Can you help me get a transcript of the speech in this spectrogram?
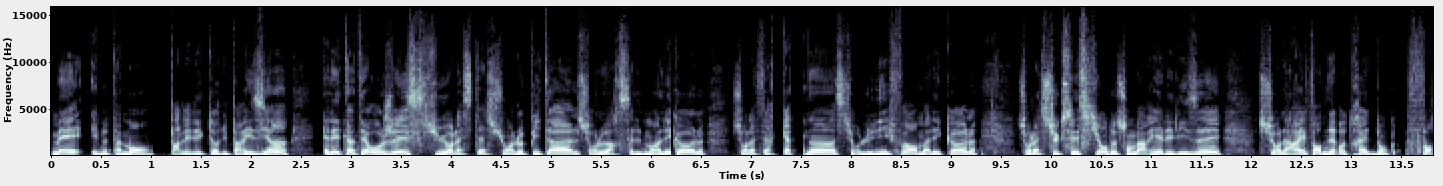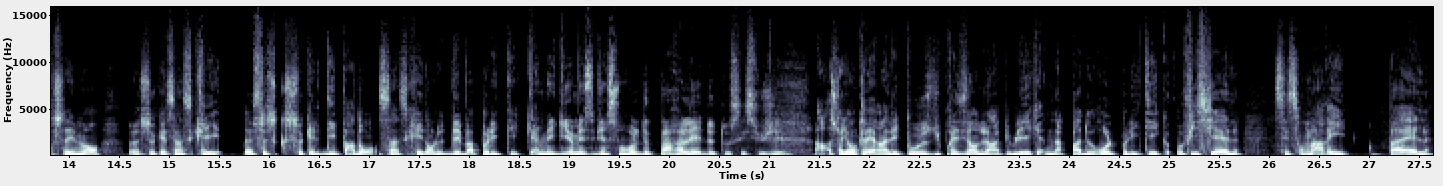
Mais, et notamment par les lecteurs du Parisien, elle est interrogée sur la citation à l'hôpital, sur le harcèlement à l'école, sur l'affaire Quatennin, sur l'uniforme à l'école, sur la succession de son mari à l'Élysée, sur la réforme des retraites. Donc, forcément, euh, ce qu'elle s'inscrit euh, ce, qu'elle dit, pardon, s'inscrit dans le débat politique. Mais Guillaume, est-ce bien son rôle de parler de tous ces sujets? Alors, soyons clairs, hein, l'épouse du président de la République n'a pas de rôle politique officiel. C'est son mari, pas elle,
